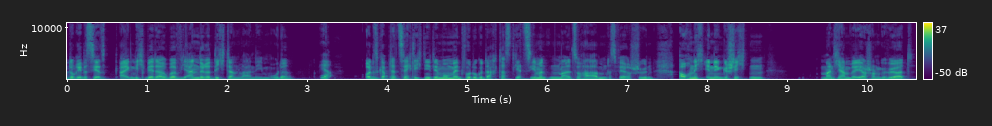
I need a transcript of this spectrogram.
du redest jetzt eigentlich mehr darüber, wie andere dich dann wahrnehmen, oder? Ja. Und es gab tatsächlich nie den Moment, wo du gedacht hast, jetzt jemanden mal zu haben, das wäre schön. Auch nicht in den Geschichten, manche haben wir ja schon gehört,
